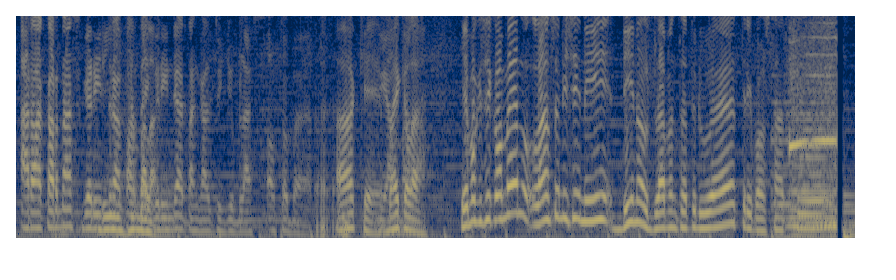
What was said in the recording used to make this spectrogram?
Arakarnas Gerindra Partai. Gerindra tanggal 17 Oktober. Oke, Di baiklah. Ya mau kasih komen langsung di sini di 0812 triple 1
